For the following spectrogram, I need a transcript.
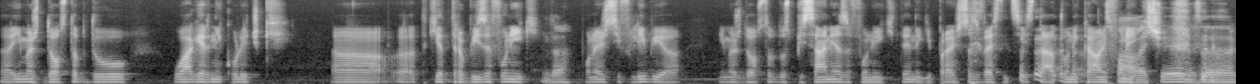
а, имаш достъп до лагерни колички а, а, такива тръби за фуники. Да. Понеже си в Либия, имаш достъп до списания за фуниките, не ги правиш с вестници, стават уникални Това фуники. беше за,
